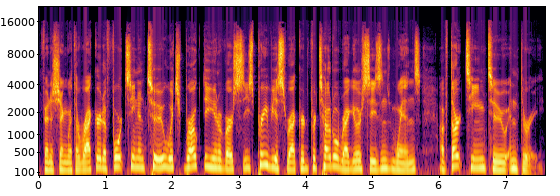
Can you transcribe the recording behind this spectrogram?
finishing with a record of 14 and 2, which broke the university's previous record for total regular season wins of 13 2 and 3.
